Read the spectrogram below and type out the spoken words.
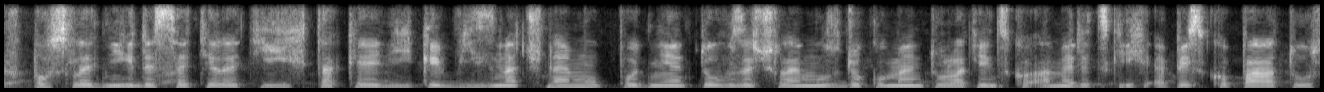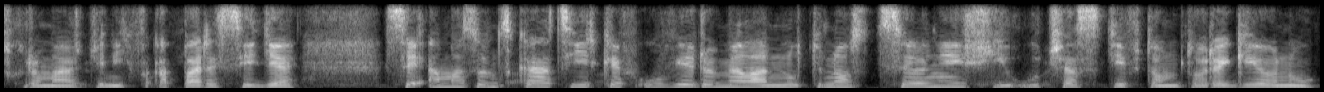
V posledních desetiletích také díky význačnému podnětu vzešlému z dokumentu latinskoamerických episkopátů schromážděných v Aparesidě si amazonská církev uvědomila nutnost silnější účasti v tomto regionu,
